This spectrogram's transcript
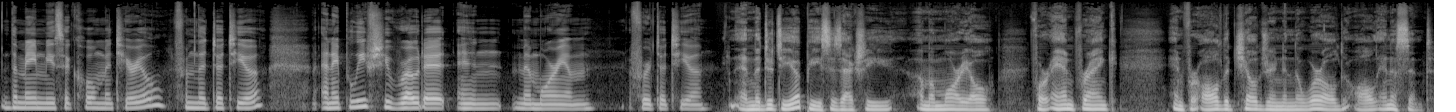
the main musical material from the Dutilleux. And I believe she wrote it in memoriam for Dutilleux. And the Dutilleux piece is actually a memorial for Anne Frank and for all the children in the world, all innocent.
